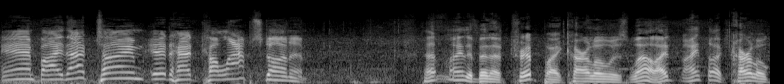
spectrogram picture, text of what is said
and by that time it had collapsed on him. That might have been a trip by Carlo as well. I, I thought Carlo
